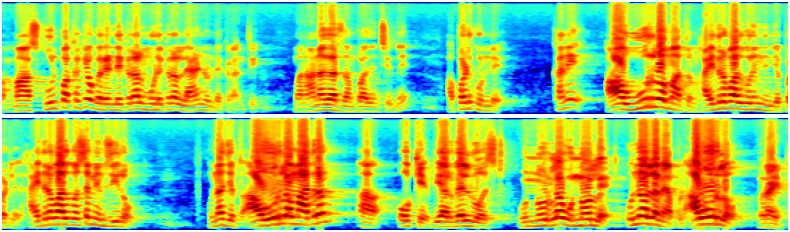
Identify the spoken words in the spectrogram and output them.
మా స్కూల్ పక్కకే ఒక రెండు ఎకరాలు మూడు ఎకరాలు ల్యాండ్ ఉండే క్రాంతి. మా నాన్నగారు సంపాదించింది. అప్పటికి ఉండే కానీ ఆ ఊర్లో మాత్రం హైదరాబాద్ గురించి నేను చెప్పట్లేదు. హైదరాబాద్ కోసం మేము జీరో. ఉన్నా చెప్తా. ఆ ఊర్లో మాత్రం okay we are well versed ఉన్నూరులో ఉన్నోళ్ళే. ఉన్నోళ్ళమే అప్పుడు ఆ ఊర్లో. రైట్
